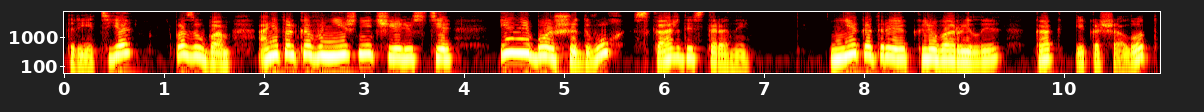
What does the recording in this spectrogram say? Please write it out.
Третье — по зубам, они только в нижней челюсти и не больше двух с каждой стороны. Некоторые клюворылые, как и кашалот,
